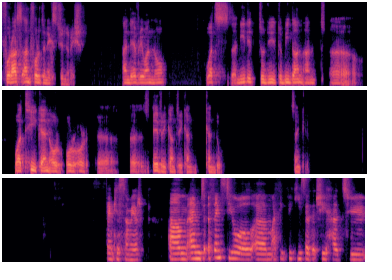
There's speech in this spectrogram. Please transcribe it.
for us and for the next generation. And everyone know what's needed to be to be done and uh, what he can or or, or uh, uh, every country can can do. Thank you. Thank you, Samir. Um, and thanks to you all. Um, I think Vicky said that she had to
